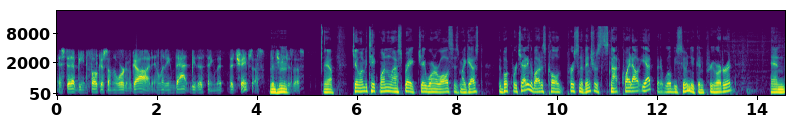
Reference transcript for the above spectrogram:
instead of being focused on the Word of God and letting that be the thing that that shapes us, that mm-hmm. changes us. Yeah. Jim, let me take one last break. J. Warner Wallace is my guest. The book we're chatting about is called Person of Interest. It's not quite out yet, but it will be soon. You can pre order it. And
